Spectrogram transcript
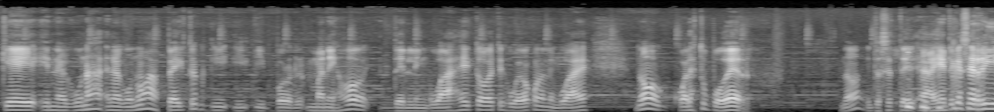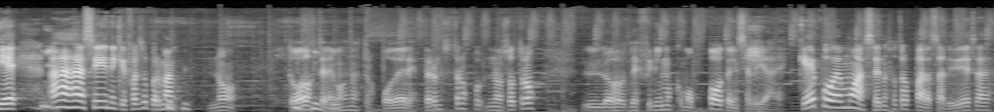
que en, algunas, en algunos aspectos y, por el manejo del lenguaje y todo este juego con el lenguaje, no, ¿cuál es tu poder? ¿No? Entonces hay gente que se ríe, ah, sí, ni que fuera Superman. No, todos tenemos nuestros poderes, pero nosotros, nosotros los definimos como potencialidades. ¿Qué podemos hacer nosotros para salir de esas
